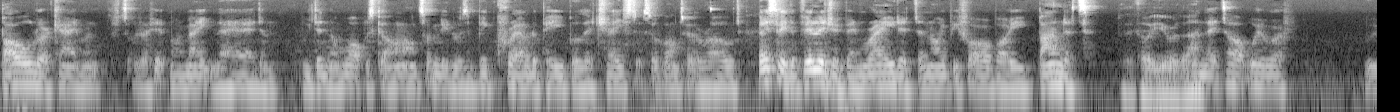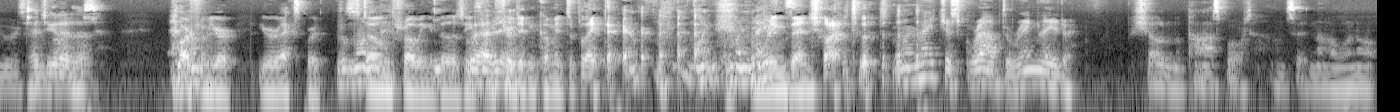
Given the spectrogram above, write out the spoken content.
boulder came and sort of hit my mate in the head, and we didn't know what was going on. Suddenly, there was a big crowd of people that chased us up onto the road. Basically, the village had been raided the night before by bandits, They thought you were there. and they thought we were we were. So how'd you get out of bandits. Apart from your your expert stone throwing abilities, well, I'm sure didn't come into play there. my, my, mate, Ringsend childhood. my mate just grabbed the ringleader, showed him a passport, and said, "No, we're not.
